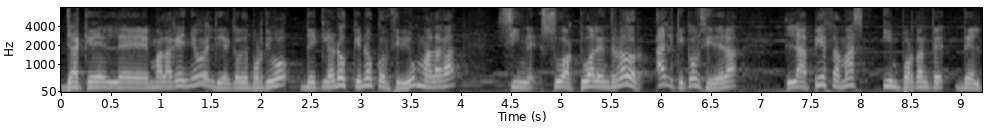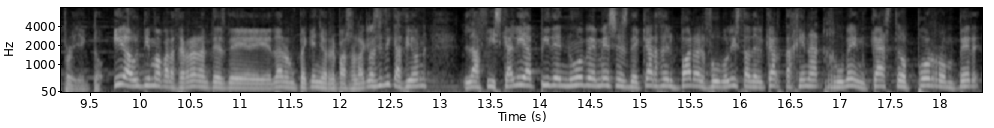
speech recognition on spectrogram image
ya que el eh, malagueño, el director deportivo, declaró que no concibió un Málaga sin su actual entrenador, al que considera la pieza más importante del proyecto. Y la última, para cerrar, antes de dar un pequeño repaso a la clasificación, la Fiscalía pide nueve meses de cárcel para el futbolista del Cartagena Rubén Castro por romper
